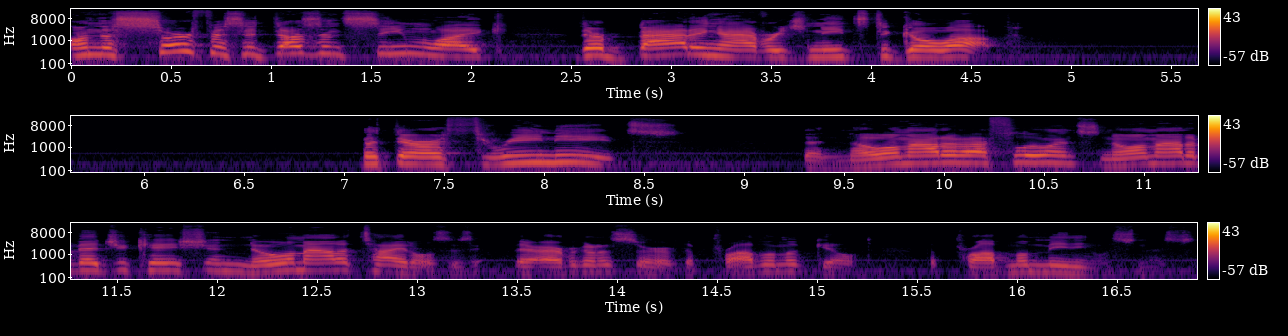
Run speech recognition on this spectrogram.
On the surface, it doesn't seem like their batting average needs to go up. But there are three needs that no amount of affluence, no amount of education, no amount of titles is they're ever going to serve the problem of guilt, the problem of meaninglessness,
